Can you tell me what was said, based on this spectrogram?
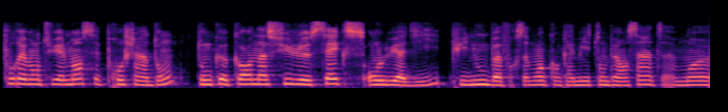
pour éventuellement ses prochains dons. Donc euh, quand on a su le sexe, on lui a dit. Puis nous, bah forcément, quand Camille est tombée enceinte, moi,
